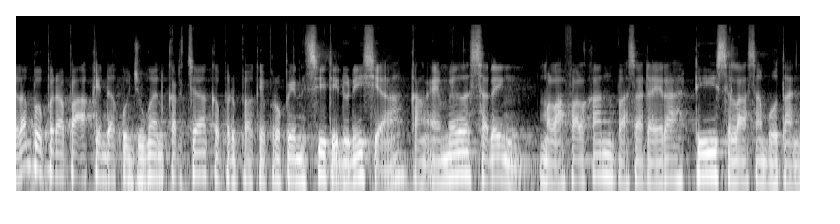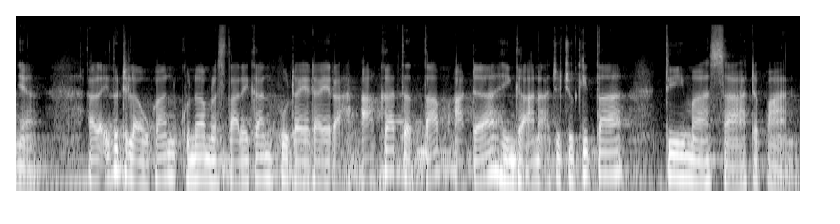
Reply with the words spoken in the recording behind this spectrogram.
Dalam beberapa agenda kunjungan kerja ke berbagai provinsi di Indonesia, Kang Emil sering melafalkan bahasa daerah di sela sambutannya. Hal itu dilakukan guna melestarikan budaya daerah agar tetap ada hingga anak cucu kita di masa depan.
